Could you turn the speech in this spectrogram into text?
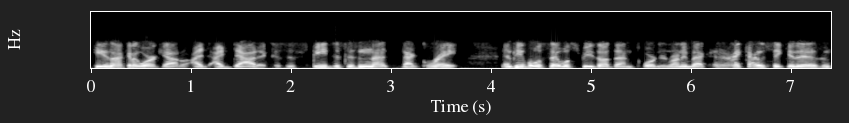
he's not going to work out. I, I doubt it because his speed just isn't that that great. And people will say, well, speed's not that important in running back. And I kind of think it is. And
